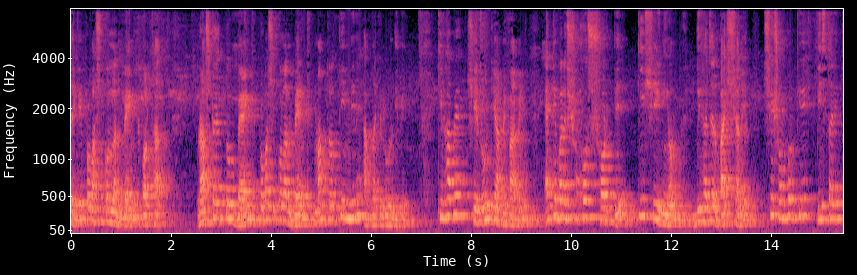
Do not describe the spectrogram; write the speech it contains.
থেকে প্রবাসী কল্যাণ ব্যাংক, অর্থাৎ রাষ্ট্রায়ত্ত ব্যাংক, প্রবাসী কল্যাণ ব্যাংক মাত্র তিন দিনে আপনাকে লোন দিবে। কীভাবে সেই লোনটি আপনি পাবেন? একেবারে সহজ শর্তে কি সেই নিয়ম দুই হাজার বাইশ সালে? সে সম্পর্কে বিস্তারিত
